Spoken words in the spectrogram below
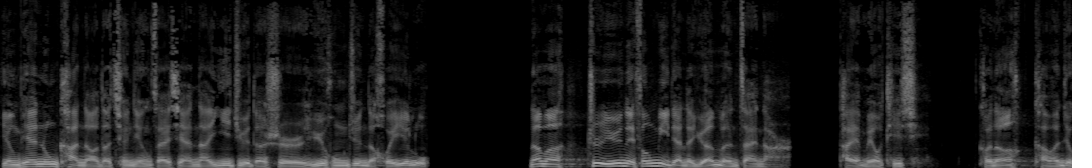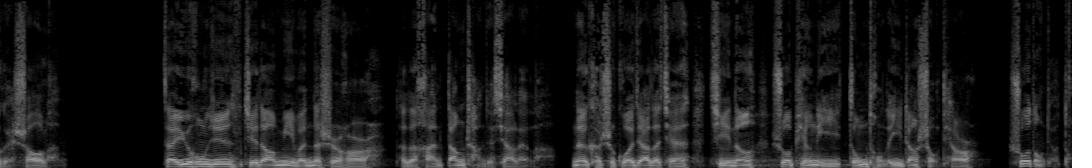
影片中看到的情景再现，那依据的是于红军的回忆录。那么，至于那封密电的原文在哪儿，他也没有提起，可能看完就给烧了。在于红军接到密文的时候，他的汗当场就下来了。那可是国家的钱，岂能说凭你总统的一张手条说动就动？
